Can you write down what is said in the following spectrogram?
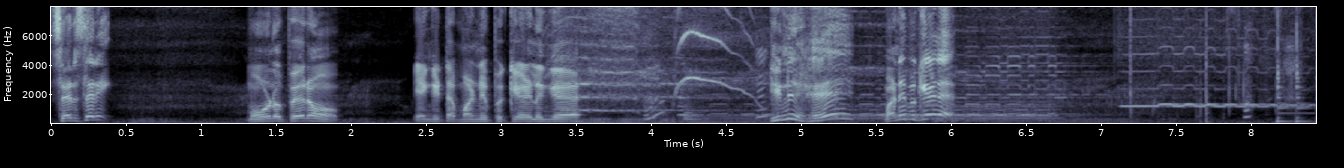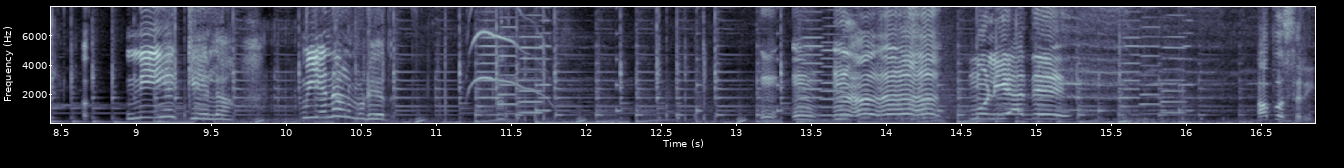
சரி சரி மூணு பேரும் என்கிட்ட மன்னிப்பு கேளுங்க இன்னும் ஹே, மன்னிப்பு கேளு நீயே கேளா என்னால முடியாது முடியாது அப்ப சரி.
